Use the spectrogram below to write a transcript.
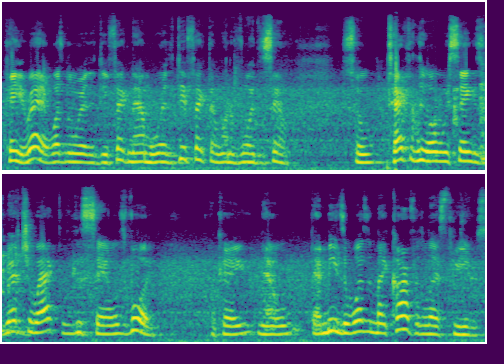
Okay, you're right. I wasn't aware of the defect. Now I'm aware of the defect. I want to void the sale. So technically, what we're saying is retroactively the sale is void. Okay, now that means it wasn't my car for the last three years.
